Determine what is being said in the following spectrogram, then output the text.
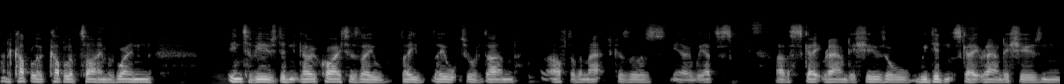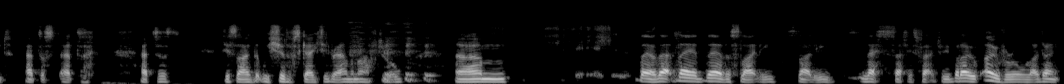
and a couple of couple of times when interviews didn't go quite as they they, they ought to have done after the match because there was you know we had to either skate round issues or we didn't skate round issues and had to had to had to decide that we should have skated round them after all. um, they're that they're they're the slightly slightly less satisfactory. But o- overall, I don't,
